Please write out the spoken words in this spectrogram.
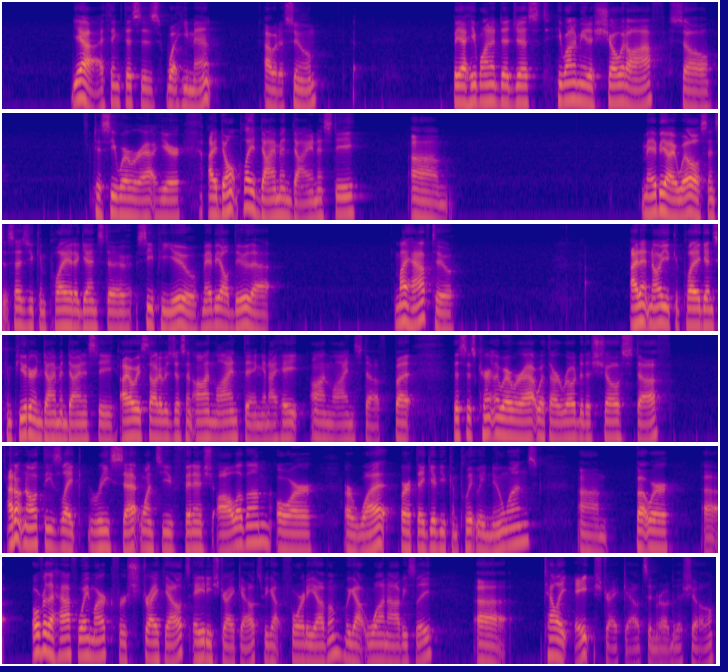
yeah, I think this is what he meant. I would assume but yeah, he wanted to just he wanted me to show it off, so to see where we're at here. I don't play Diamond Dynasty. Um, maybe I will since it says you can play it against a CPU. Maybe I'll do that. Might have to. I didn't know you could play against computer in Diamond Dynasty. I always thought it was just an online thing, and I hate online stuff. But this is currently where we're at with our road to the show stuff. I don't know if these like reset once you finish all of them or or what, or if they give you completely new ones. Um, but we're uh, over the halfway mark for strikeouts, 80 strikeouts. We got 40 of them. We got one, obviously. Uh, tally eight strikeouts in Road to the Show.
